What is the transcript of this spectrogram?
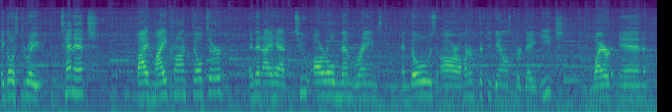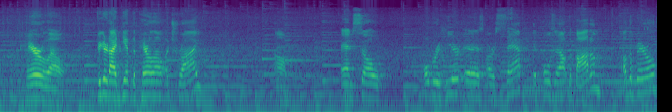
It goes through a 10 inch 5 micron filter and then I have two RO membranes and those are 150 gallons per day each wired in parallel. Figured I'd give the parallel a try. Um, and so over here is our sap. It pulls it out the bottom of the barrel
